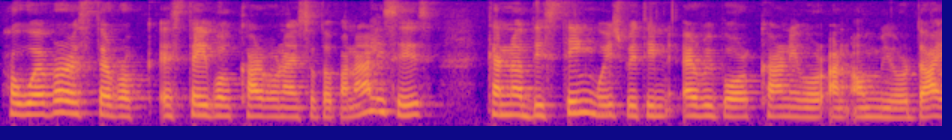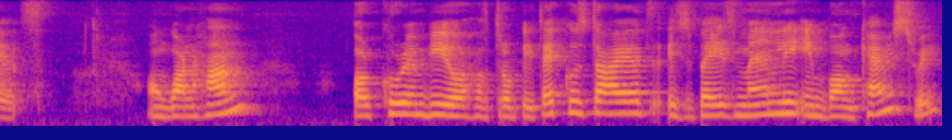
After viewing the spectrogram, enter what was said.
However, a stable carbon isotope analysis cannot distinguish between herbivore, carnivore and omnivore diets. On one hand, our current view of Australopithecus diet is based mainly in bone chemistry,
